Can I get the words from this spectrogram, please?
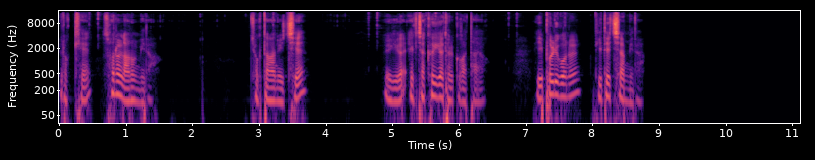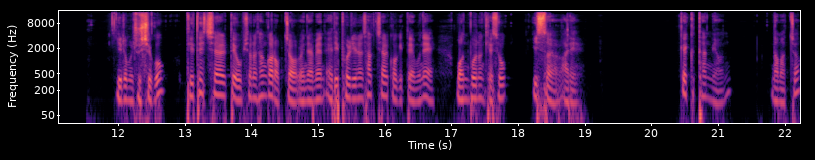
이렇게 선을 나눕니다. 적당한 위치에 여기가 액자 크기가 될 것 같아요. 이 polygon을 detach합니다. 이름을 주시고 detach할 때 옵션은 상관없죠. 왜냐하면 Edit Poly는 삭제할 거기 때문에 원본은 계속 있어요. 아래 깨끗한 면 남았죠?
